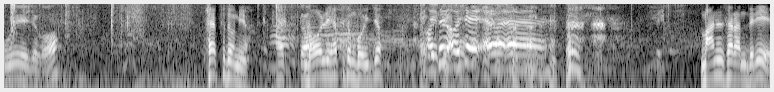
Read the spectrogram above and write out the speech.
뭐예요 저거? 해프돔이요. 멀리 해프돔 보이죠? 어제 어제 많은 사람들이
